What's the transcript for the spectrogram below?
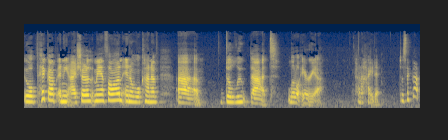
It will pick up any eyeshadow that may have fallen and it will kind of uh, dilute that little area. Kind of hide it, just like that.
